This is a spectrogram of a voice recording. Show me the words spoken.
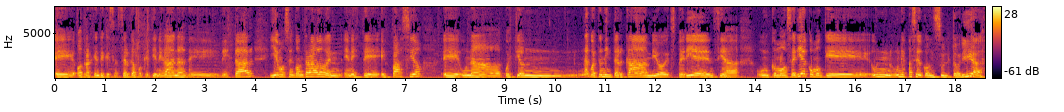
eh, otra gente que se acerca porque tiene ganas de, de estar y hemos encontrado en, en este espacio eh, una cuestión una cuestión de intercambio, experiencia, un, como sería como que un, un espacio de consultoría,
